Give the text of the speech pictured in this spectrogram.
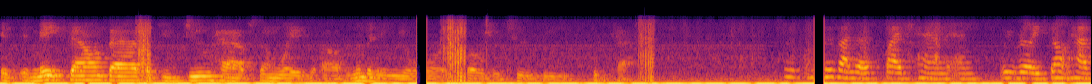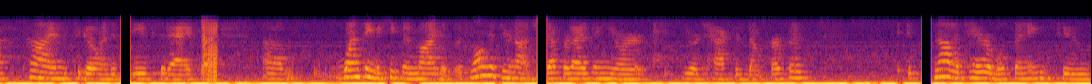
it, it may sound bad, but you do have some ways of limiting your exposure to the, the tax. Let's move on to slide 10, and we really don't have time to go into these today, but um, one thing to keep in mind is as long as you're not jeopardizing your, your taxes on purpose, it's not a terrible thing to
